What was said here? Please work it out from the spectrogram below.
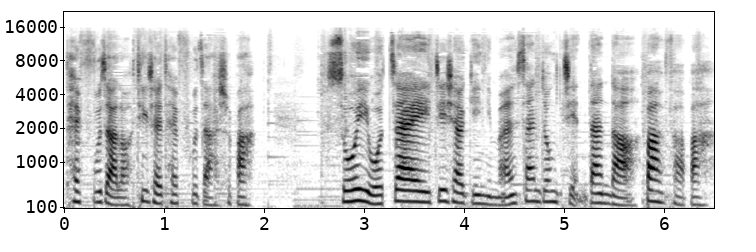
太复杂了，听起来太复杂是吧？所以我再介绍给你们三种简单的办法吧。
